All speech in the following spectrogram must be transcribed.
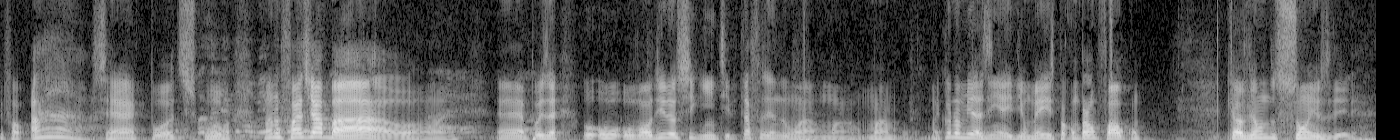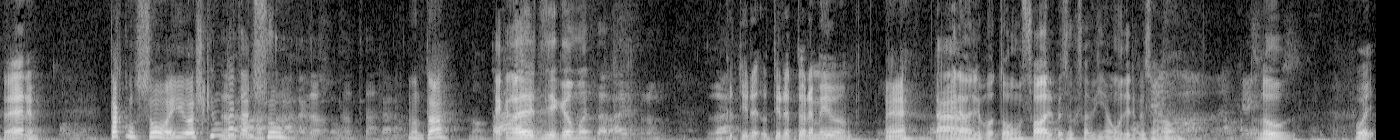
E? Que falta? Ah, certo. Pô, desculpa. Mas não faz jabá. ô. É, pois é. O, o, o Valdir é o seguinte: ele tá fazendo uma, uma, uma, uma economiazinha aí de um mês para comprar um Falcon. Que é o avião dos sonhos dele. Sério? Tá com som aí? Eu acho que não, Não tá, tá com com som. som. Não, não tá. Não tá? É que nós desligamos antes da live não. Porque o, dire- o diretor é meio. É. Ele, não, ele botou um só, ele pensou que só vinha um, ele pensou não. Alô? Foi?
